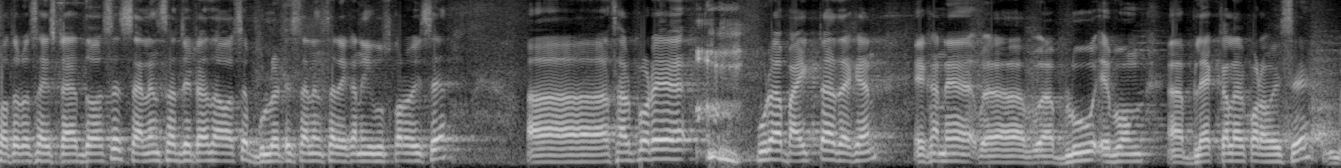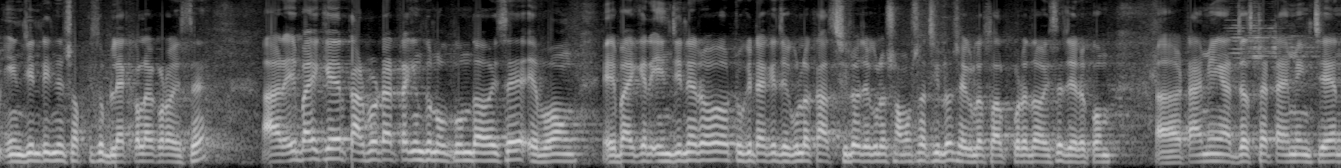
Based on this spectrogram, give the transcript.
সতেরো সাইজ টায়ার দেওয়া আছে স্যালেন্সার যেটা দেওয়া আছে বুলেটের স্যালেন্সার এখানে ইউজ করা হয়েছে তারপরে পুরা বাইকটা দেখেন এখানে ব্লু এবং ব্ল্যাক কালার করা হয়েছে। ইঞ্জিন টিঞ্জিন সব কিছু ব্ল্যাক কালার করা হয়েছে। আর এই বাইকের কার্বোরেটারটা কিন্তু নতুন দেওয়া হয়েছে এবং এই বাইকের ইঞ্জিনেরও টুকিটাকি যেগুলো কাজ ছিল, যেগুলো সমস্যা ছিল, সেগুলো সলভ করে দেওয়া হয়েছে। যেরকম টাইমিং অ্যাডজাস্টার টাইমিং চেন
